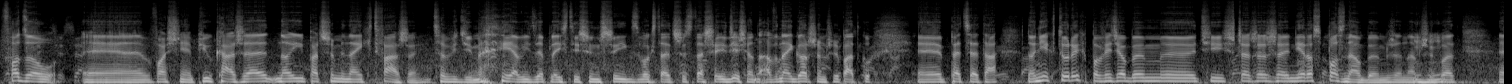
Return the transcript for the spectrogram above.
wchodzą e, właśnie piłkarze, no i patrzymy na ich twarze. I Co widzimy? Ja widzę PlayStation 3, Xbox 360, a w najgorszym przypadku e, PC-ta. No niektórych powiedziałbym e, ci szczerze, że nie rozpoznałbym, że na Mhm. przykład e,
